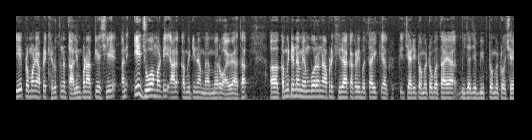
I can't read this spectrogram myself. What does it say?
એ પ્રમાણે આપણે ખેડૂતોને તાલીમ પણ આપીએ છીએ અને એ જોવા માટે આ કમિટીના મેમ્બરો આવ્યા હતા. કમિટીના મેમ્બરોને આપણે ખીરા કાકડી બતાવી ચેરી ટોમેટો બતાવ્યા બીજા જે બીફ ટોમેટો છે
